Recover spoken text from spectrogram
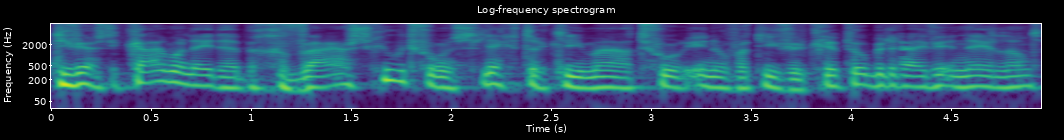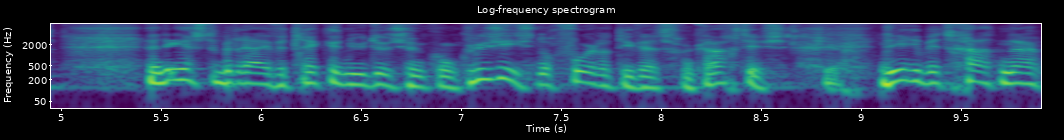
Diverse Kamerleden hebben gewaarschuwd voor een slechter klimaat voor innovatieve cryptobedrijven in Nederland. En de eerste bedrijven trekken nu dus hun conclusies, nog voordat die wet van kracht is. Ja. Deribit gaat naar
